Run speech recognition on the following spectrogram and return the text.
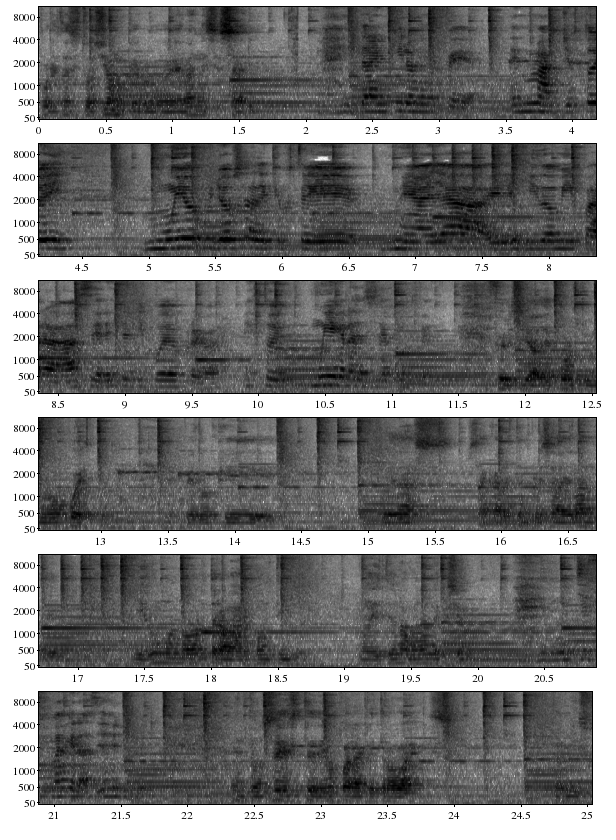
por esta situación, pero era necesario. Ay, tranquilo, jefe. Es más, yo estoy muy orgullosa de que usted me haya elegido a mí para hacer este tipo de pruebas. Estoy muy agradecida con usted. Felicidades por tu nuevo puesto. Espero que puedas sacar esta empresa adelante. Y es un honor trabajar contigo. Nos diste una buena lección. Ay, Muchísimas gracias. Entonces te dejo para que trabajes. Permiso.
